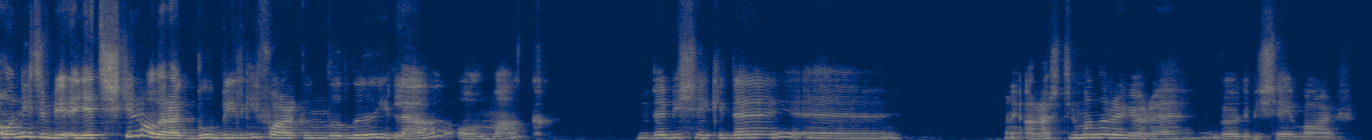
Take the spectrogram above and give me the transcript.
Onun için bir yetişkin olarak bu bilgi farkındalığıyla olmak ve bir şekilde e, hani araştırmalara göre böyle bir şey var.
